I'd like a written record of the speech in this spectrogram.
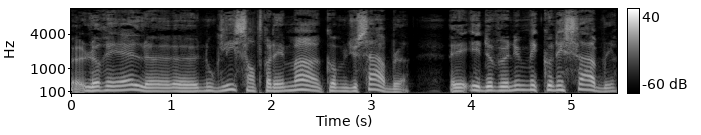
le réel euh, nous glisse entre les mains comme du sable et est devenu méconnaissable.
